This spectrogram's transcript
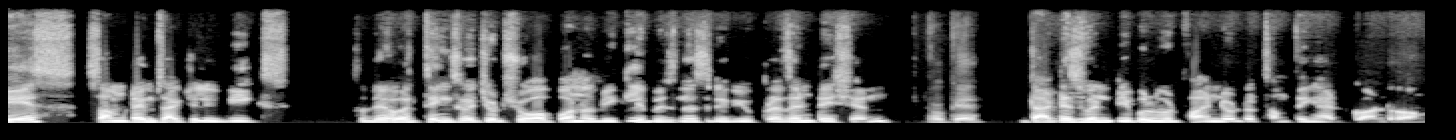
days, sometimes actually weeks. So there were things which would show up on a weekly business review presentation Okay. That is when people would find out that something had gone wrong.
